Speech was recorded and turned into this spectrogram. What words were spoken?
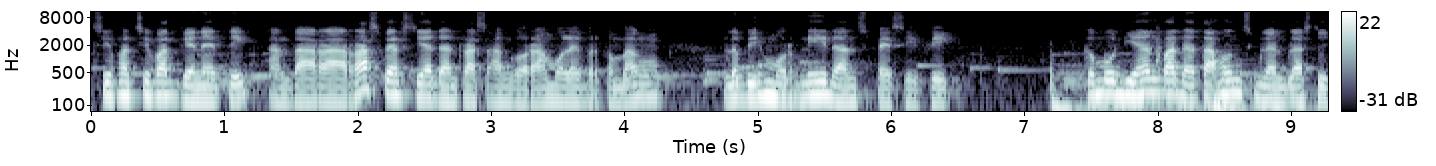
sifat-sifat genetik antara ras Persia dan ras Anggora mulai berkembang lebih murni dan spesifik. Kemudian pada tahun 1917,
